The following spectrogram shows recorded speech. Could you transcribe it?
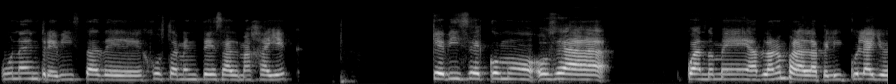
una entrevista de justamente Salma Hayek que dice como, o sea, cuando me hablaron para la película, yo,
